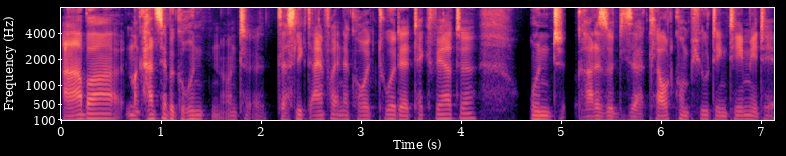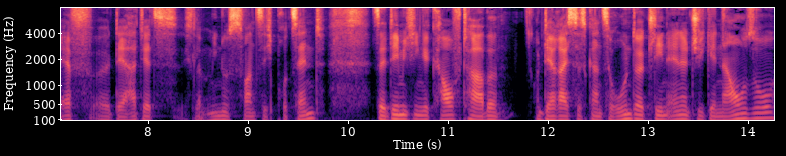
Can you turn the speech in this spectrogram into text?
Aber man kann es ja begründen und äh, das liegt einfach in der Korrektur der Tech-Werte und gerade so dieser Cloud Computing Themen ETF, äh, der hat jetzt, ich glaube, minus 20 Prozent, seitdem ich ihn gekauft habe. Und der reißt das Ganze runter. Clean Energy genauso.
